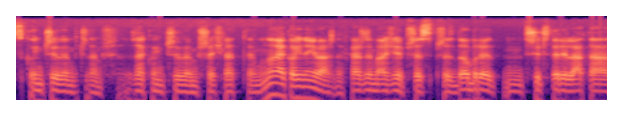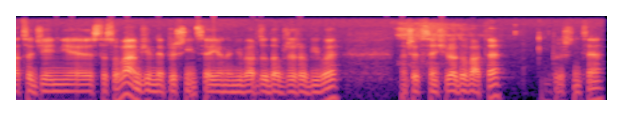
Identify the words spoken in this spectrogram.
skończyłem, czy tam zakończyłem 6 lat temu. No jakoś, no nieważne. W każdym razie przez, przez dobre 3-4 lata codziennie stosowałem zimne prysznice i one mi bardzo dobrze robiły. Znaczy w sensie lodowate prysznice.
